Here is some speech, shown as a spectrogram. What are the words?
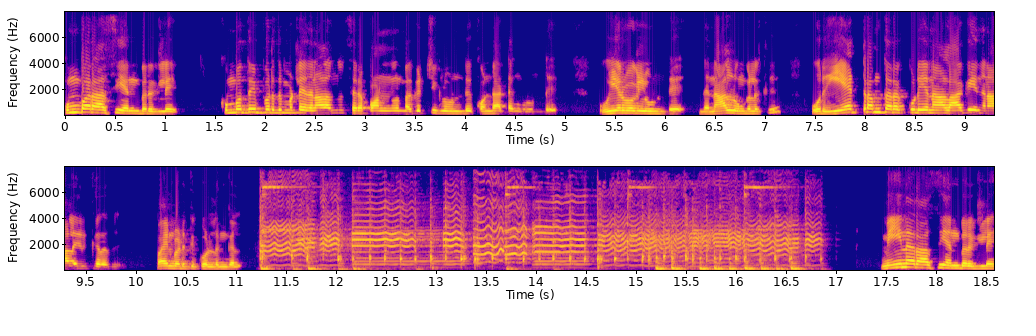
கும்பராசி என்பர்களே கும்பத்தை பொறுத்த மட்டும் இதனால் வந்து சிறப்பான மகிழ்ச்சிகள் உண்டு கொண்டாட்டங்கள் உண்டு உயர்வுகள் உண்டு. இந்த நாள் உங்களுக்கு ஒரு ஏற்றம் தரக்கூடிய நாளாக இந்த நாள் இருக்கிறது. பயன்படுத்திக் கொள்ளுங்கள். மீன ராசி அன்பர்களே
